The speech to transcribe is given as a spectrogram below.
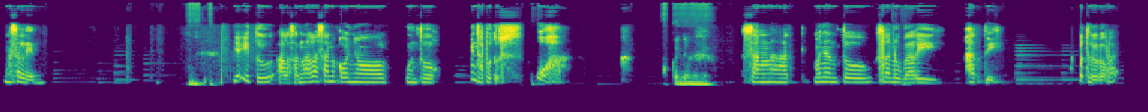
ngeselin. Yaitu alasan-alasan konyol untuk minta putus. Wah, aku demen sangat menyentuh sanubari hati. Betul, Bapak?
